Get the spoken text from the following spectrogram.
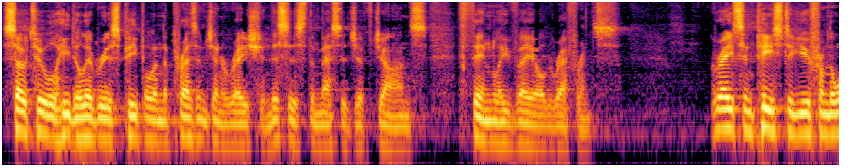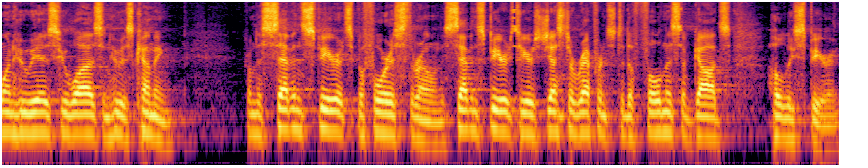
so too will he deliver his people in the present generation. This is the message of John's thinly veiled reference. Grace and peace to you from the one who is, who was, and who is coming, from the seven spirits before his throne. The seven spirits here is just a reference to the fullness of God's Holy Spirit.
